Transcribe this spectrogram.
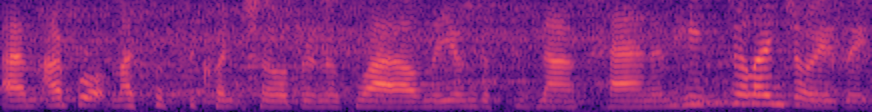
Um, I brought my subsequent children as well, and the youngest is now 10, and he still enjoys it.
